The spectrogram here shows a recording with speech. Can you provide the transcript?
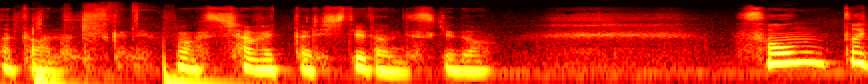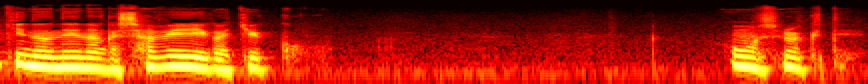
あとは何ですかね。まあ喋ったりしてたんですけど。そん時のねなんか喋りが結構面白くて。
